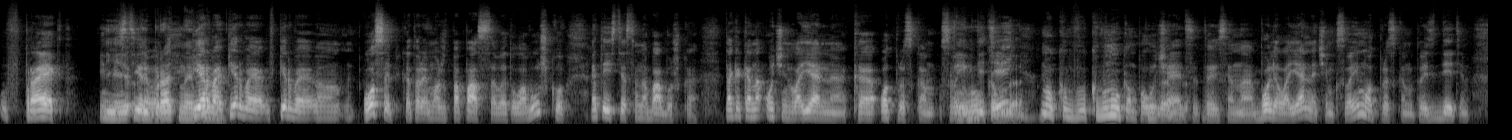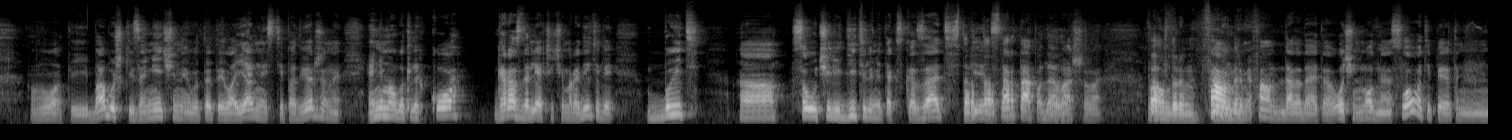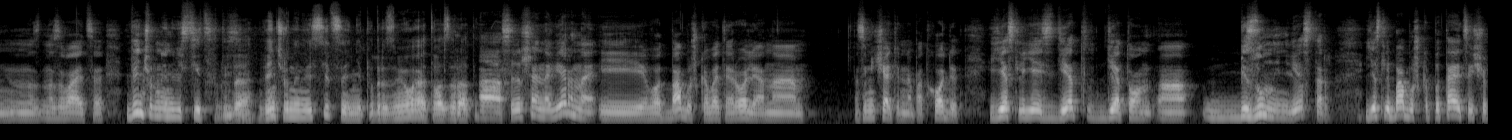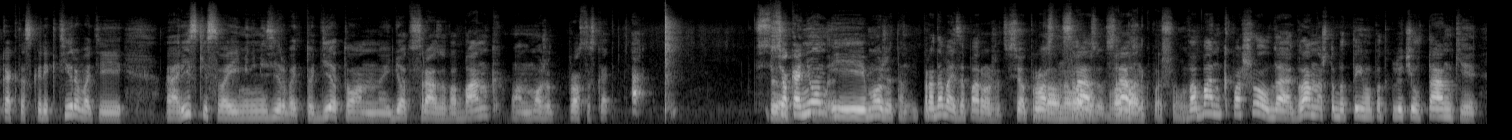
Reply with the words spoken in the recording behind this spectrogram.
в проект инвестировать. брать наиболее- Первая, первая, первая э, особь, которая может попасться в эту ловушку, это, естественно, бабушка. Так как она очень лояльна к отпрыскам своих внукам, детей, да. ну, к, к внукам получается, то есть она более лояльна, чем к своим отпрыскам, то есть детям. Вот. И бабушки замечены вот этой лояльности, подвержены, и они могут легко, гораздо легче, чем родители, быть соучредителями, так сказать, Стартапа. и- стартапа да, Да. вашего. Фаундерами. Фаундерами, фаунд, да-да-да, это очень модное слово теперь, это называется венчурные инвестиции. Да, вот. венчурные инвестиции не подразумевают возврата. А, совершенно верно. И вот бабушка в этой роли, она замечательно подходит. Если есть дед, дед он а, безумный инвестор. Если бабушка пытается еще как-то скорректировать и а, риски свои минимизировать, то дед он идет сразу в банк он может просто сказать, а, Все, все конем и может там, продавай Запорожец, все просто Главное, сразу, в сразу. банк пошел. Ва-банк пошел, да. Главное, чтобы ты ему подключил танки,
